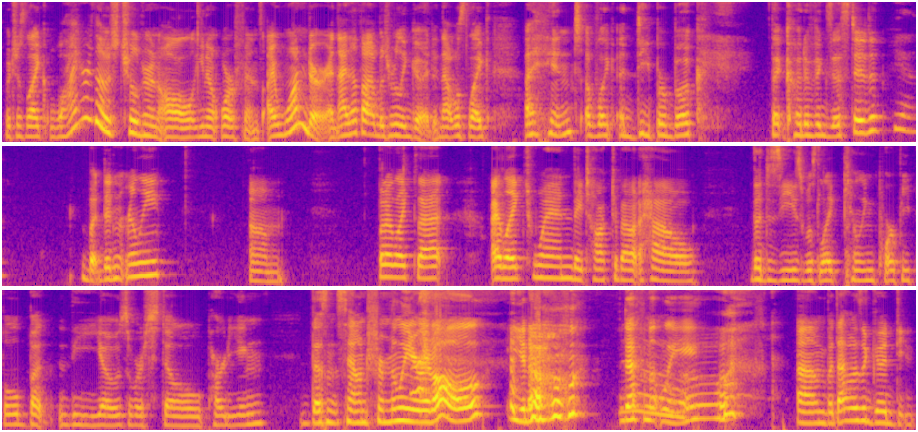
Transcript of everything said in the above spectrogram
which is like, why are those children all, you know, orphans? I wonder. And I thought that was really good. And that was, like, a hint of, like, a deeper book that could have existed Yeah. but didn't really. Um, but I liked that. I liked when they talked about how the disease was like killing poor people, but the yos were still partying. Doesn't sound familiar at all, you know. Definitely. Um, but that was a good de-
